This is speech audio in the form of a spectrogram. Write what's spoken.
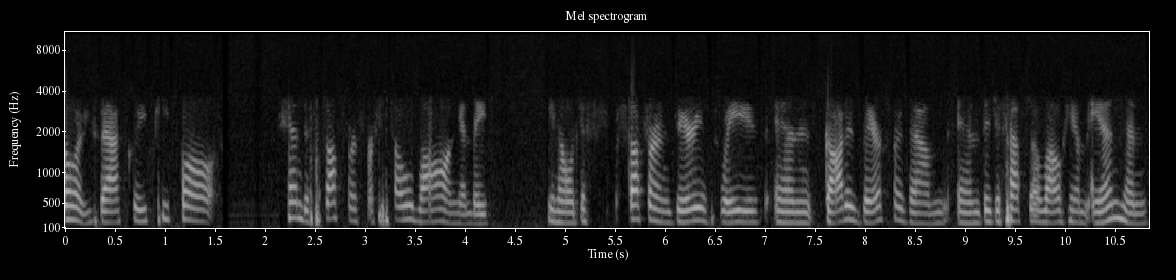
Oh, exactly. People tend to suffer for so long, and they, you know, just suffer in various ways. And God is there for them, and they just have to allow Him in and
